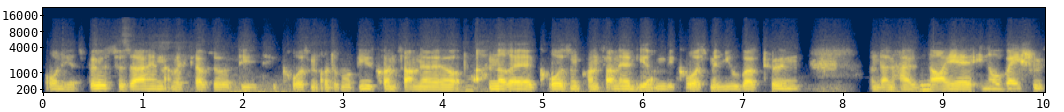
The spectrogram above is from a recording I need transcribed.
ohne jetzt böse zu sein, aber ich glaube, so die, die großen Automobilkonzerne oder andere großen Konzerne, die irgendwie groß mit New Work tönen und dann halt neue Innovation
